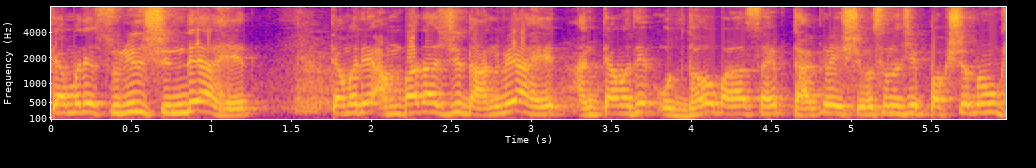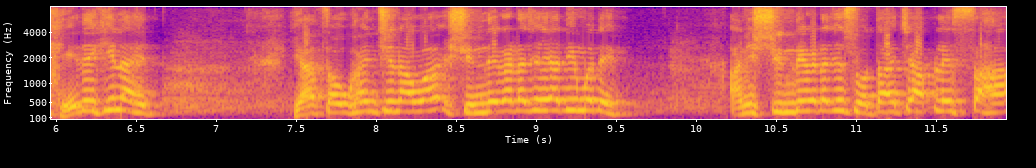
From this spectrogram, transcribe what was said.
त्यामध्ये सुनील शिंदे आहेत. त्यामध्ये अंबादासजी दानवे आहेत. आणि त्यामध्ये उद्धव बाळासाहेब ठाकरे शिवसेनेचे पक्षप्रमुख हे देखील आहेत. या चौघांची नावं शिंदे गटाच्या यादीमध्ये. आणि शिंदेगडाचे स्वतःचे आपले सहा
